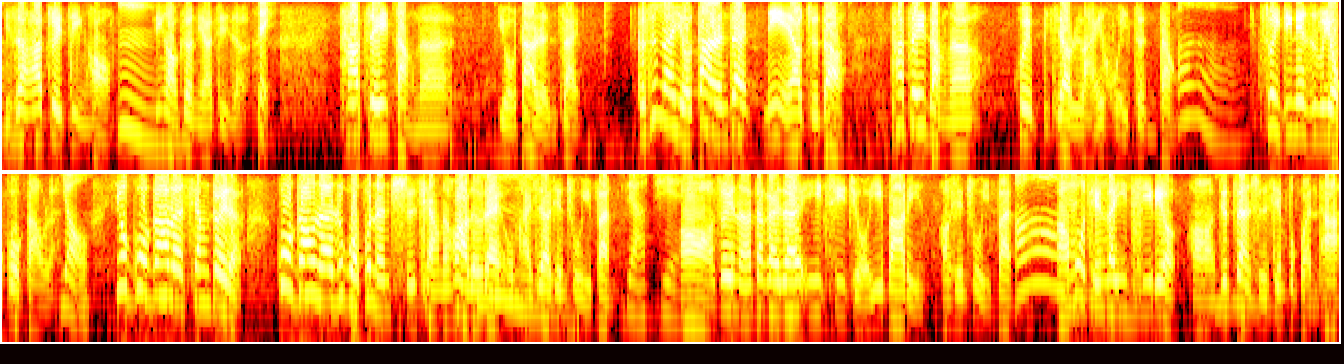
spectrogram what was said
你知道它最近哈，嗯。金豪科你要记得，对，它这一档呢有大人在，可是呢有大人在，你也要知道，它这一档呢会比较来回震荡，嗯所以今天是不是又过高了？有。又过高了，相对的过高呢，如果不能持强的话，对不对？嗯我们还是要先出一半了解哦。所以呢，大概在一七九、一八零，好，先出一半。哦啊，目前在一七六，啊，就暂时先不管它。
